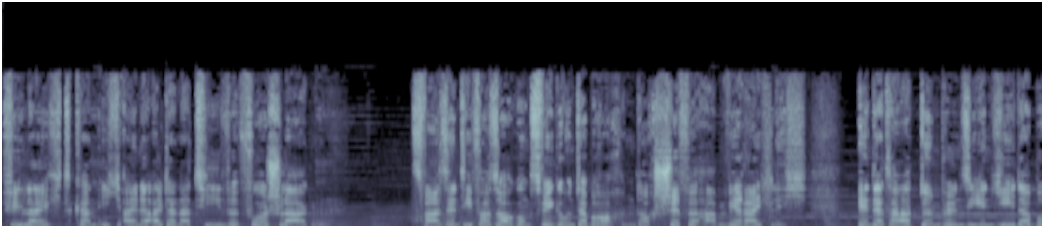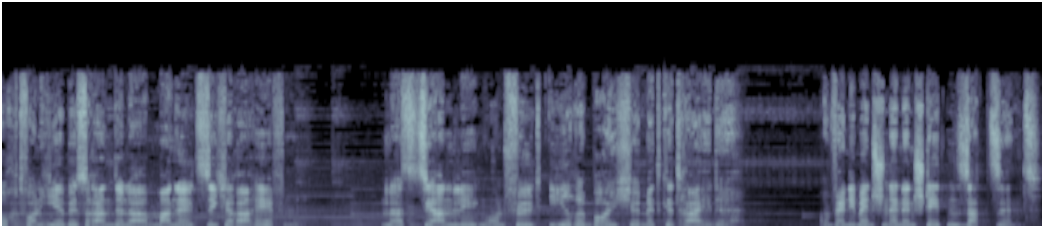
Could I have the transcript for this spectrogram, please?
vielleicht kann ich eine Alternative vorschlagen. Zwar sind die Versorgungswege unterbrochen, doch Schiffe haben wir reichlich. In der Tat dümpeln sie in jeder Bucht von hier bis Randela mangels sicherer Häfen. Lasst sie anlegen und füllt ihre Bäuche mit Getreide. Und wenn die Menschen in den Städten satt sind,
